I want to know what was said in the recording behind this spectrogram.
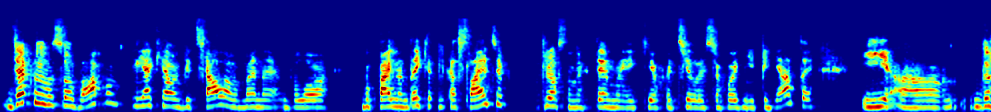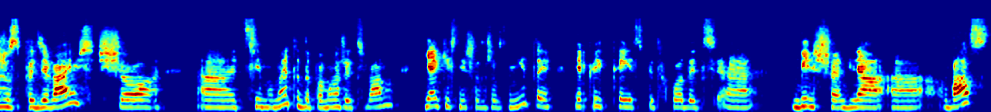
дякую за увагу. Як я обіцяла, в мене було буквально декілька слайдів, три основних теми, які я хотіла сьогодні підняти. І е, дуже сподіваюся, що е, ці моменти допоможуть вам якісніше зрозуміти, який кейс підходить е, більше для е, вас,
